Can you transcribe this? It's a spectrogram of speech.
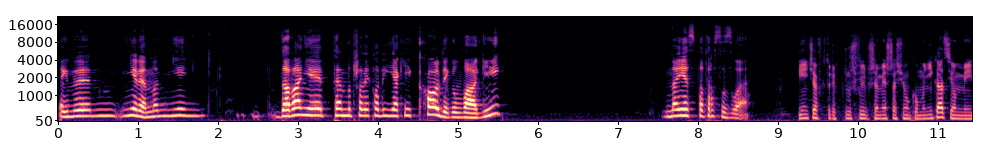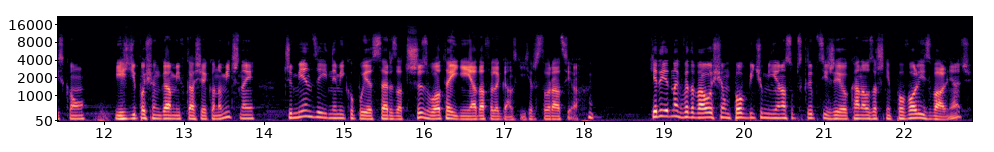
Jakby, nie wiem, no nie... Dawanie temu człowiekowi jakiejkolwiek uwagi no jest to prostu złe. zdjęcia, w których Crushfield przemieszcza się komunikacją miejską, jeździ pociągami w klasie ekonomicznej, czy między innymi kupuje ser za 3 zł i nie jada w eleganckich restauracjach. Kiedy jednak wydawało się po wbiciu miliona subskrypcji, że jego kanał zacznie powoli zwalniać,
